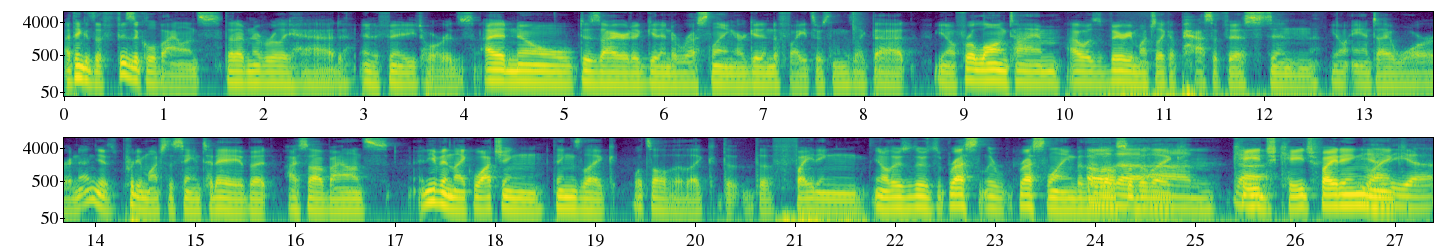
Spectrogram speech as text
I think it's a physical violence that I've never really had an affinity towards. I had no desire to get into wrestling or get into fights or things like that. You know, for a long time, I was very much like a pacifist and, you know, anti war. And, and it's pretty much the same today, but I saw violence and even like watching things like what's all the like the the fighting you know there's there's wrestling wrestling but there's Oh, also the, the, like um, the- cage cage fighting Yeah, like the uh,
